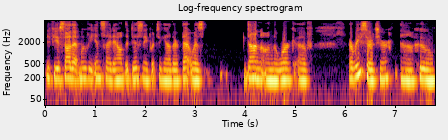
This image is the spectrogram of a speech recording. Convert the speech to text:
if you saw that movie Inside Out that Disney put together, that was done on the work of a researcher uh, who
